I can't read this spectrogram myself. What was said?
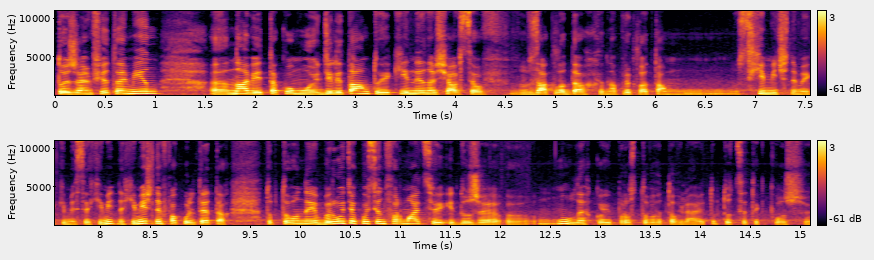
той же амфетамін, Е, навіть такому дилетанту, який не навчався в закладах, наприклад, там з хімічними якимись хімі- на хімічних факультетах. Тобто вони беруть якусь інформацію і дуже е, ну, легко і просто виготовляють. Тобто це також е,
